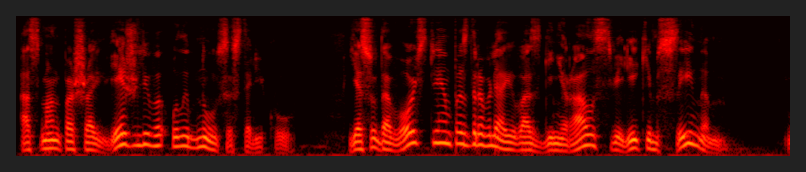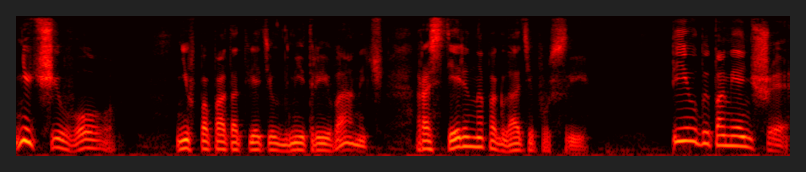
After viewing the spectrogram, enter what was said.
Осман-паша вежливо улыбнулся старику. «Я с удовольствием поздравляю вас, генерал, с великим сыном». «Ничего», — не в попад ответил Дмитрий Иванович, растерянно погладив усы. «Пил бы поменьше,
